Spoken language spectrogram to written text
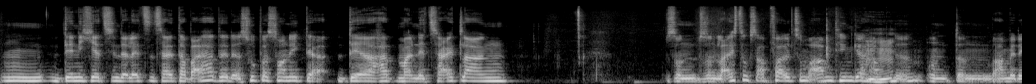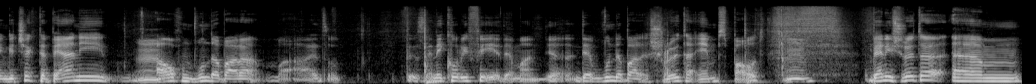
mm, den ich jetzt in der letzten Zeit dabei hatte, der Supersonic, der, der hat mal eine Zeit lang so, ein, so einen Leistungsabfall zum Abend hin gehabt. Mhm. Ne? Und dann haben wir den gecheckt. Der Bernie, mhm. auch ein wunderbarer, also das ist eine Koryphäe, der Mann, der, der wunderbare Schröter-Amps baut. Mhm. Bernie Schröter, ähm,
